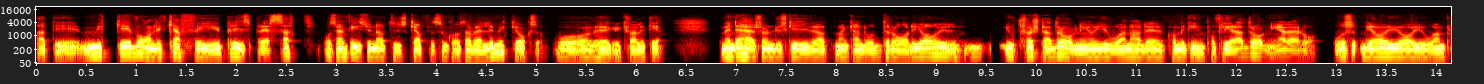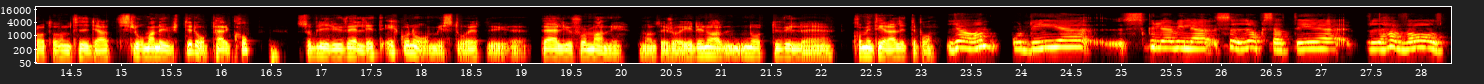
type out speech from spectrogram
att det är mycket vanligt kaffe är ju prispressat. Och sen finns ju naturligtvis kaffe som kostar väldigt mycket också och av högre kvalitet. Men det här som du skriver att man kan då dra det. Jag har ju gjort första dragningen och Johan hade kommit in på flera dragningar där då. Och det har ju jag och Johan pratat om tidigare, att slår man ut det då per kopp så blir det ju väldigt ekonomiskt och ett eh, value for money. Man säger så. Är det något du vill eh, kommentera lite på? Ja, och det skulle jag vilja säga också att det, vi har valt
